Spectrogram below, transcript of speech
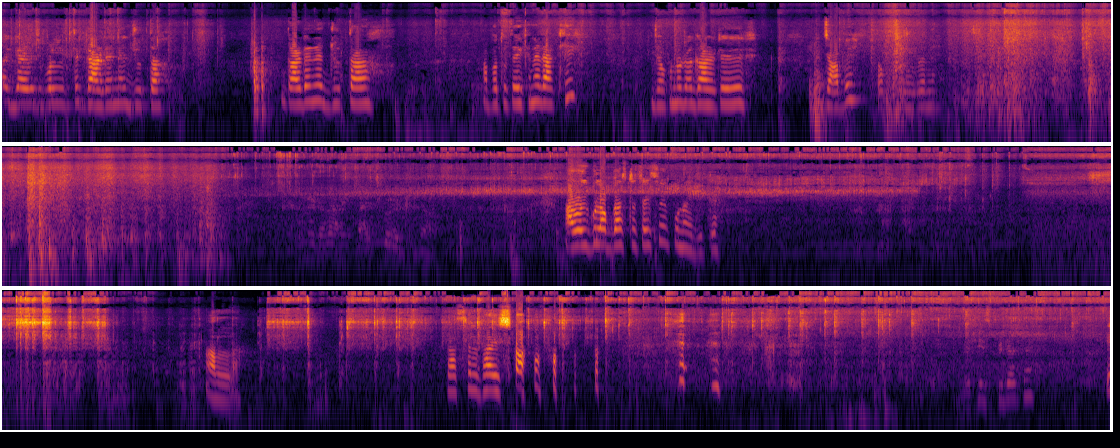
ওই গ্যারেজ বলতে গার্ডেনের জুতা। গার্ডেনের জুতা আপাতত এখানে রাখি। যখন ওরা গার্ডে যাবে তখন নেবে না আর ওই গোলাপ গাছটা চাইছে কোনায় দিতে। আল্লাহ। রাসেল ভাই সব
